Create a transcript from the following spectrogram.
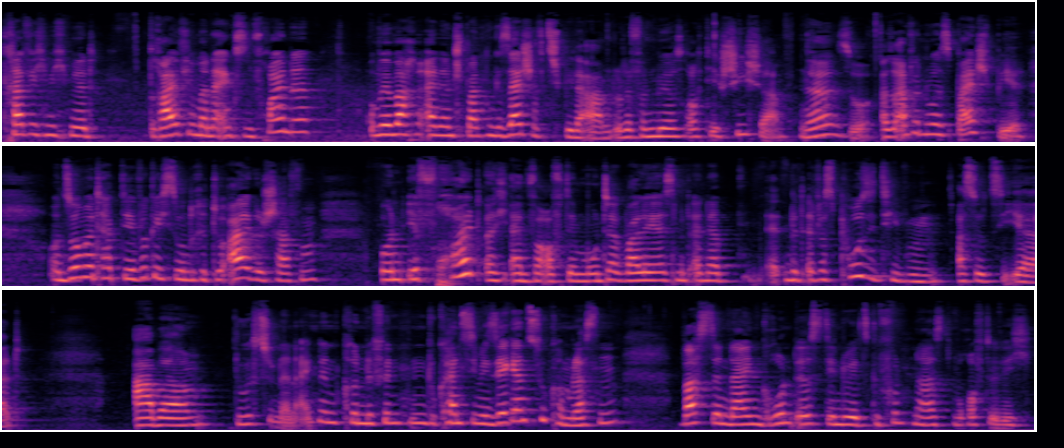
treffe ich mich mit drei, vier meiner engsten Freunde und wir machen einen entspannten Gesellschaftsspieleabend oder von mir aus raucht ihr Shisha. Ne? So. Also einfach nur als Beispiel. Und somit habt ihr wirklich so ein Ritual geschaffen und ihr freut euch einfach auf den Montag, weil ihr es mit, einer, mit etwas Positivem assoziiert. Aber du wirst schon deine eigenen Gründe finden. Du kannst sie mir sehr gern zukommen lassen, was denn dein Grund ist, den du jetzt gefunden hast, worauf du dich,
